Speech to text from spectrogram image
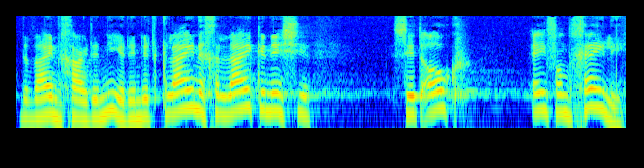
de wijngaardenier. In dit kleine gelijkenisje zit ook evangelie.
